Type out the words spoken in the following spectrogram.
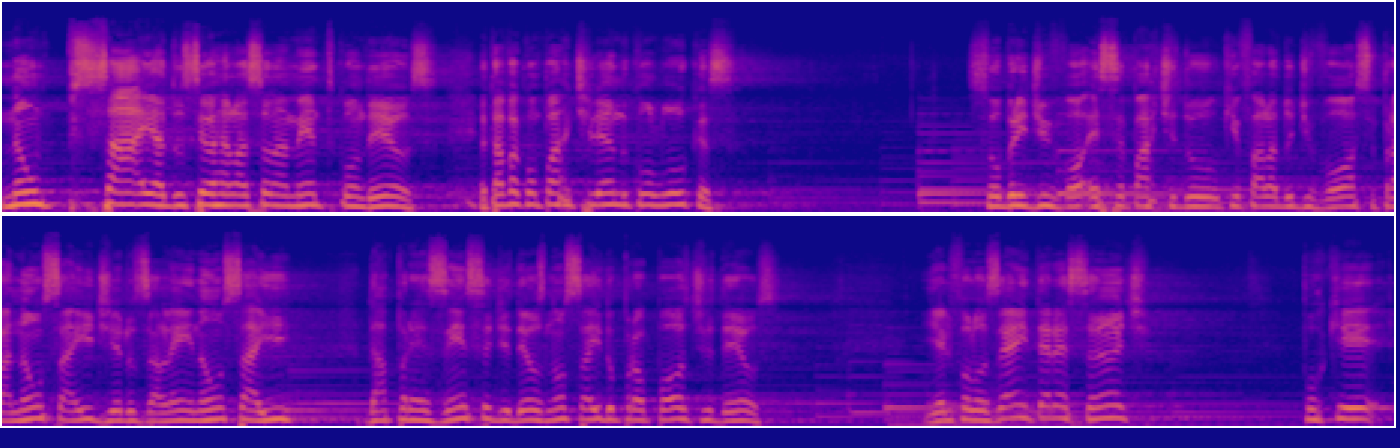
Não saia do seu relacionamento com Deus. Eu estava compartilhando com Lucas sobre essa parte do que fala do divórcio, para não sair de Jerusalém, não sair da presença de Deus, não sair do propósito de Deus. E ele falou: Zé, é interessante, porque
